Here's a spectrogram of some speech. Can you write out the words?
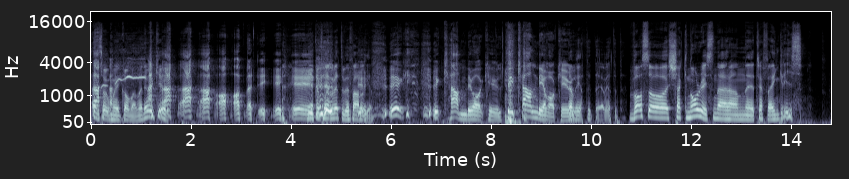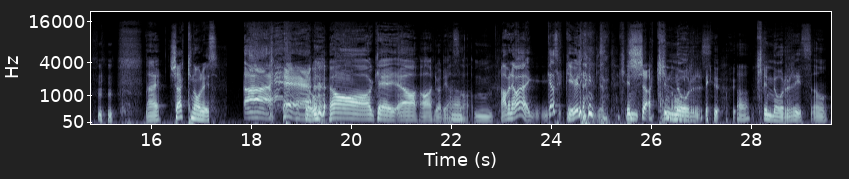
Den såg man ju komma, men det var kul. Ja, men det Gick åt helvete med förhandlingen. Hur, hur kan det vara kul? Hur kan det vara Jag kul? vet inte, jag vet inte. Vad sa Chuck Norris när han eh, träffade en gris? Nej. Chuck Norris. Ah, ja, okej, ja, ja, det var det han sa. Mm. Ja, men det var ganska kul egentligen. Kn- Chuck Knorr. Ja. Knorris, ja.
